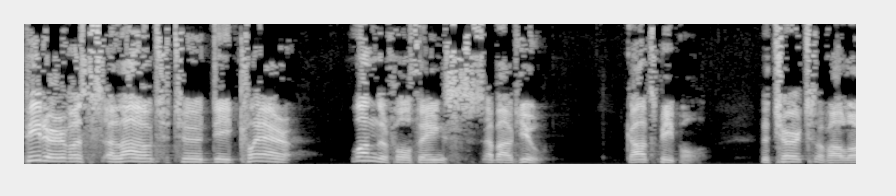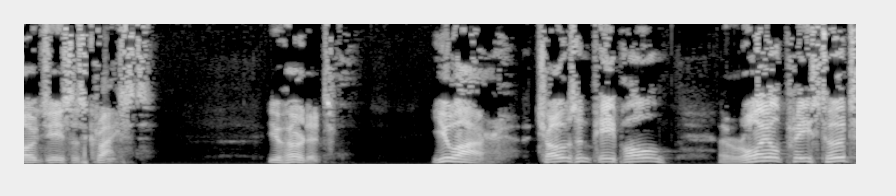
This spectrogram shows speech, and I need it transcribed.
Peter was allowed to declare wonderful things about you. God's people, the church of our Lord Jesus Christ. You heard it. You are a chosen people, a royal priesthood,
